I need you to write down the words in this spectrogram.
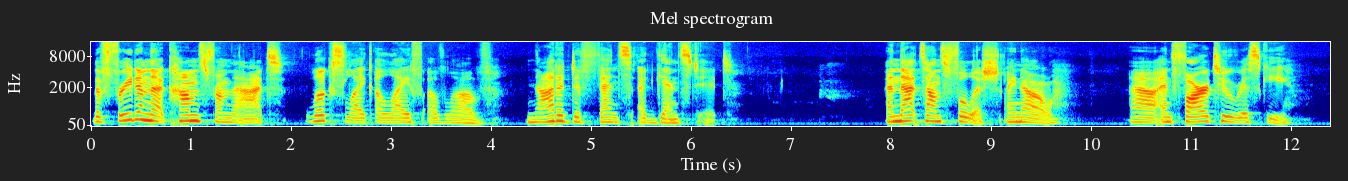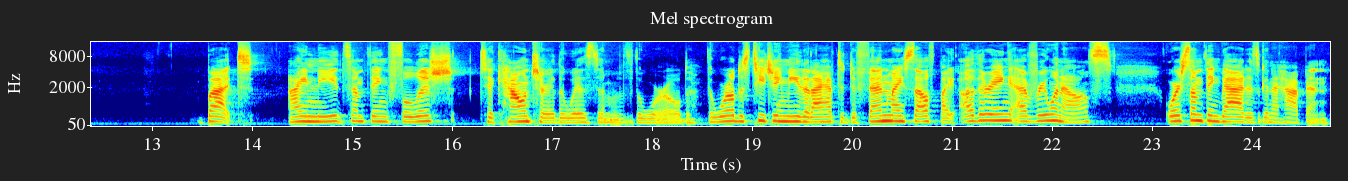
The freedom that comes from that looks like a life of love, not a defense against it. And that sounds foolish, I know, uh, and far too risky. But I need something foolish to counter the wisdom of the world. The world is teaching me that I have to defend myself by othering everyone else, or something bad is going to happen.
